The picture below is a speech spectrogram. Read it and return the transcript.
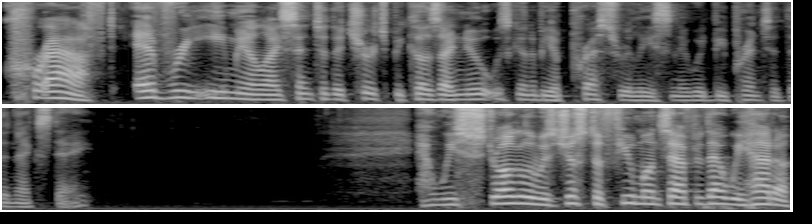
craft every email I sent to the church because I knew it was going to be a press release and it would be printed the next day. And we struggled. It was just a few months after that, we had a,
